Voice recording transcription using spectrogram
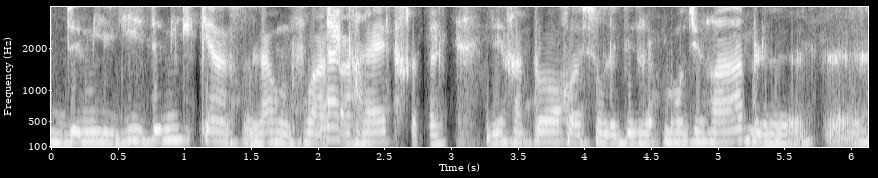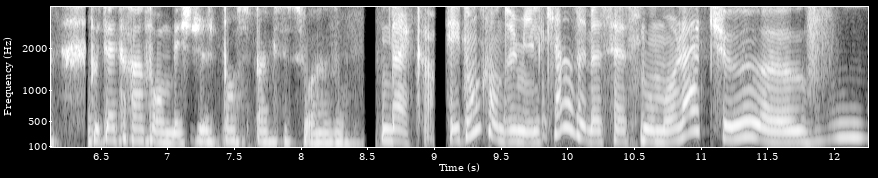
2010-2015. Là, on voit apparaître euh, des rapports euh, sur le développement durable, euh, peut-être avant, mais je ne pense pas que ce soit avant. D'accord. Et donc en 2015, eh ben, c'est à ce moment-là que vous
